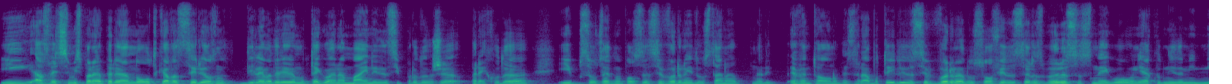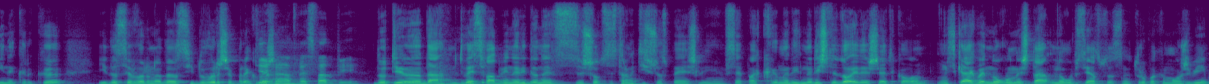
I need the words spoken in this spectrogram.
И аз вече съм изправен пред една много такава сериозна дилема, дали да му тегла една майна и да си продължа прехода и съответно после да се върна и да остана нали, евентуално без работа или да се върна до София, да се разбера с него, някои дни да ми мине кръка и да се върна да си довърша прехода. Отиваш на две сватби. Да отида на да, две сватби, нали, да не, защото се страми, ти ще успееш ли? Все пак, нали, нали ще дойдеш, е такова. И си казах, бе, много неща, много обстоятелства се натрупаха, може би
